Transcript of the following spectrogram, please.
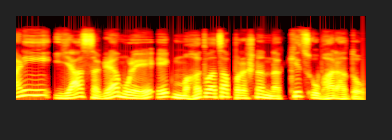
आणि या सगळ्यामुळे एक महत्त्वाचा प्रश्न नक्कीच उभा राहतो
